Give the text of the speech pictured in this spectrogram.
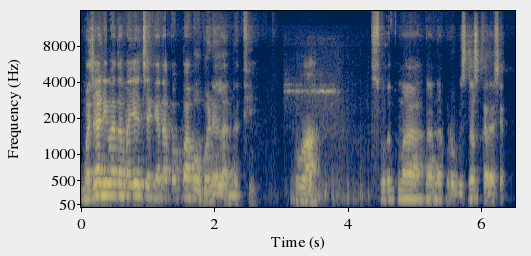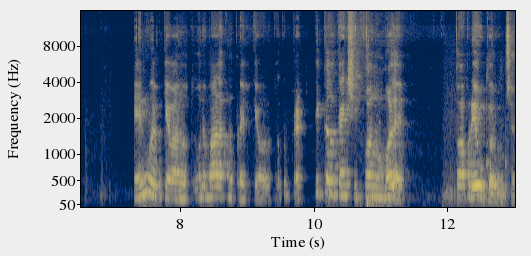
મજાની વાત આમાં એ છે કે એના પપ્પા બહુ ભણેલા નથી. વાહ. સુરતમાં નાનકડો બિઝનેસ કરે છે. એનું એમ કહેવાનું હતું અને બાળકનું પણ એમ કહેવાનું હતું કે પ્રેક્ટિકલ કંઈક શીખવાનું મળે તો આપણે એવું કરવું છે.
